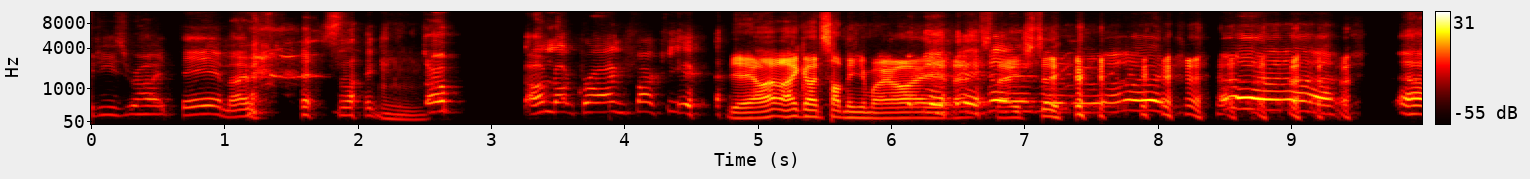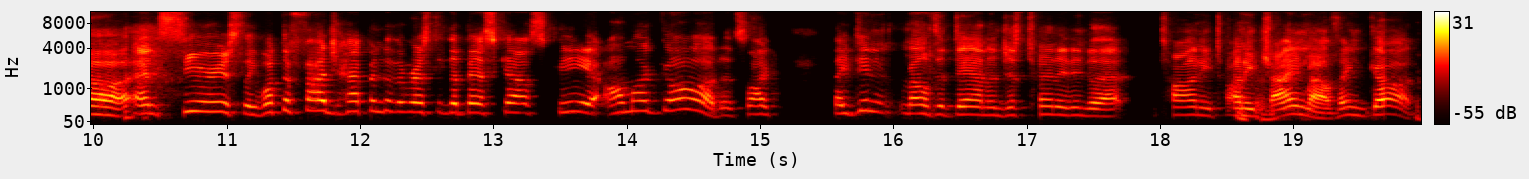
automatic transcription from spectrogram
but he's right there moment. it's like, Mm. stop. I'm not crying. Fuck you. Yeah, I, I got something in my eye at that stage too. Ah. Oh, and seriously, what the fudge happened to the rest of the Beskar spear? Oh my god! It's like they didn't melt it down and just turn it into that tiny, tiny chainmail. Thank God.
